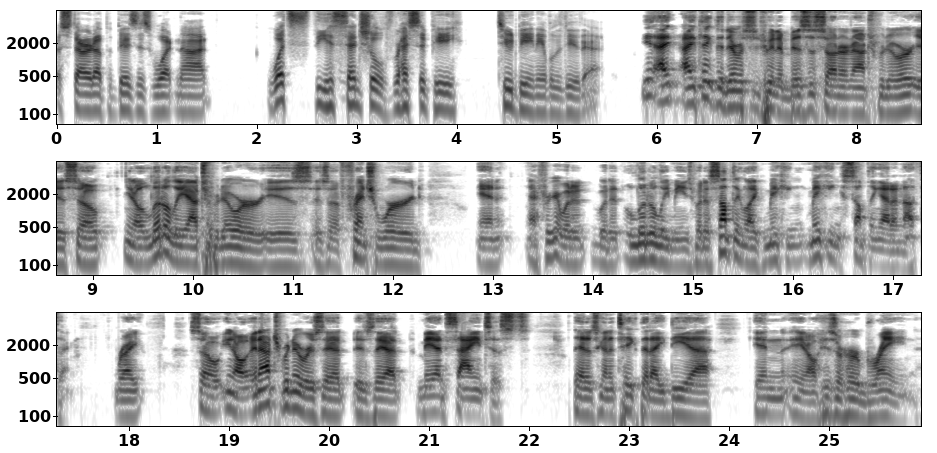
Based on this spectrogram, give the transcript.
a startup, a business, whatnot. What's the essential recipe to being able to do that? Yeah, I, I, think the difference between a business owner and entrepreneur is so you know literally entrepreneur is is a French word, and I forget what it what it literally means, but it's something like making making something out of nothing, right? So you know, an entrepreneur is that is that mad scientist that is going to take that idea in you know his or her brain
